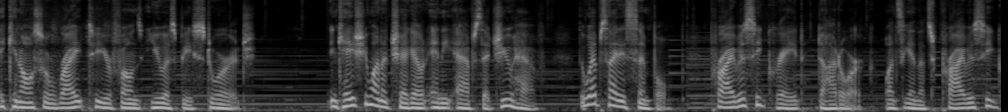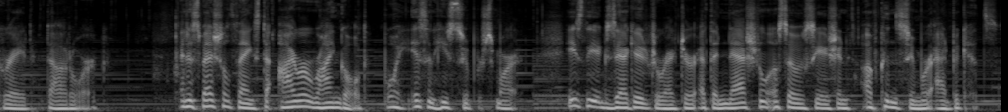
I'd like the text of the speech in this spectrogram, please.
It can also write to your phone's USB storage. In case you want to check out any apps that you have, the website is simple privacygrade.org. Once again, that's privacygrade.org. And a special thanks to Ira Rheingold. Boy, isn't he super smart? He's the executive director at the National Association of Consumer Advocates.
